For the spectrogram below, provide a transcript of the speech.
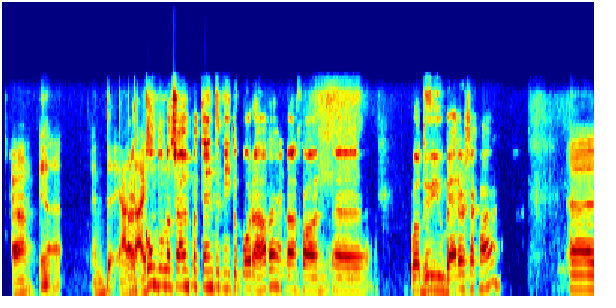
Ja. ja. En ja, maar dat komt omdat zij hun patenten niet op orde hadden en dan gewoon uh, will do you better, zeg maar? Uh,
